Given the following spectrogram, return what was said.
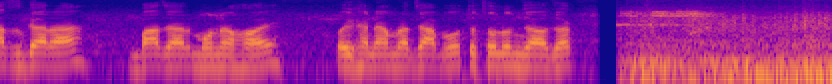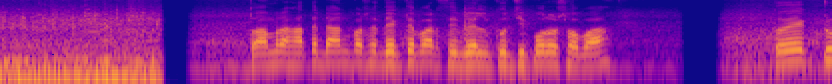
আজগারা বাজার মনে হয়, ওইখানে আমরা যাব। তো চলুন যাওয়া যাক। তো আমরা হাতে ডান পাশে দেখতে পারছি বেলকুচি পৌরসভা। তো একটু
